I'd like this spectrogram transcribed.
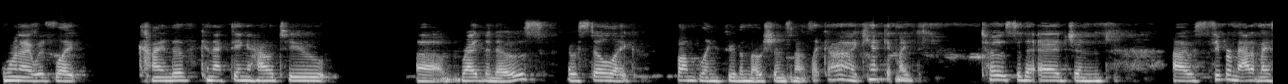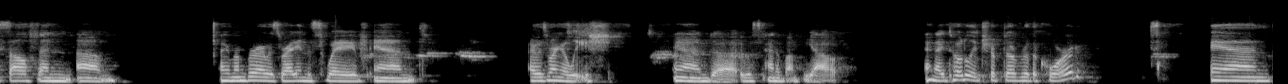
when I was like kind of connecting how to um, ride the nose. I was still like fumbling through the motions, and I was like, ah, I can't get my toes to the edge, and I was super mad at myself. And um, I remember I was riding this wave and I was wearing a leash and uh, it was kind of bumpy out. And I totally tripped over the cord and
